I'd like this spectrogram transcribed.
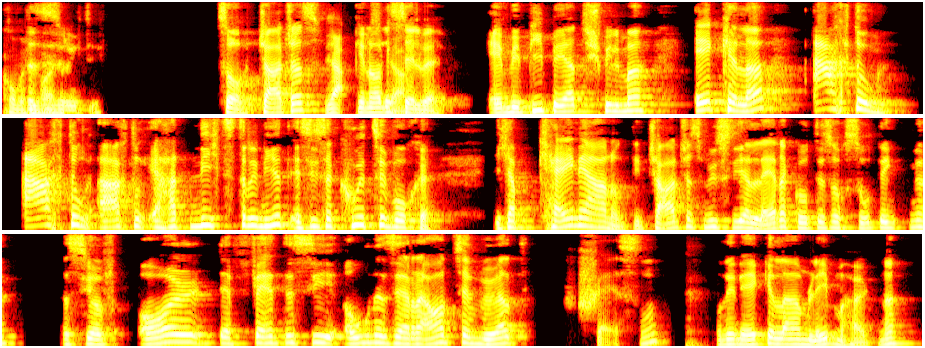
komisch. Das ist richtig. So, Chargers, Ja, genau dasselbe. MVP-Bert spielen wir. Eckler, Achtung, Achtung, Achtung, er hat nichts trainiert, es ist eine kurze Woche. Ich habe keine Ahnung. Die Chargers müssen ja leider Gottes auch so denken, dass sie auf all the fantasy owners around the world scheißen und den Eckler am Leben halten. Ne?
